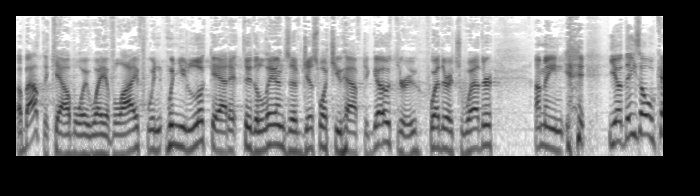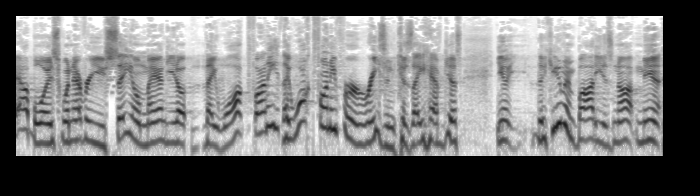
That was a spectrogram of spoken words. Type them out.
about the cowboy way of life when, when you look at it through the lens of just what you have to go through, whether it's weather. I mean, you know, these old cowboys, whenever you see them, man, you know, they walk funny. They walk funny for a reason because they have just, you know, the human body is not meant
